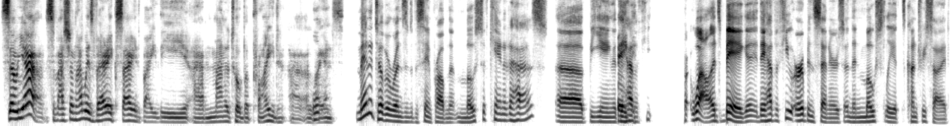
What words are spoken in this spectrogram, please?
So yeah, Sebastien, I was very excited by the uh, Manitoba Pride uh, Alliance. Well, Manitoba runs into the same problem that most of Canada has, uh, being that big. they have a few. Well, it's big. Eh, they have a few urban centers, and then mostly it's countryside.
